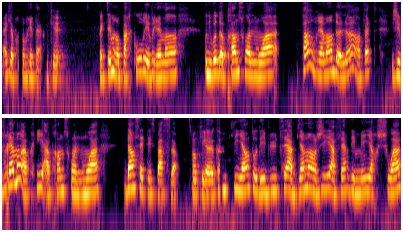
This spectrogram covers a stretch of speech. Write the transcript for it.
avec la propriétaire. OK. Fait que, tu sais, mon parcours est vraiment, au niveau de prendre soin de moi, part vraiment de là. En fait, j'ai vraiment appris à prendre soin de moi dans cet espace-là. OK. Euh, comme cliente au début, tu sais, à bien manger, à faire des meilleurs choix.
